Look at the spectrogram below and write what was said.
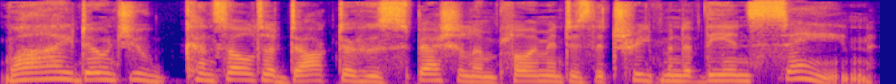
Why don't you consult a doctor whose special employment is the treatment of the insane?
